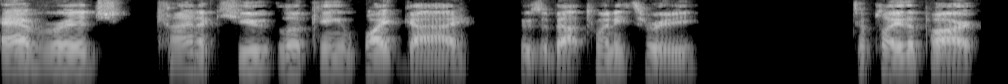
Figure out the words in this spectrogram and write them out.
average, kind of cute looking white guy who's about 23 to play the part.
